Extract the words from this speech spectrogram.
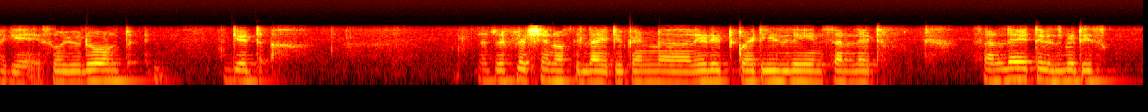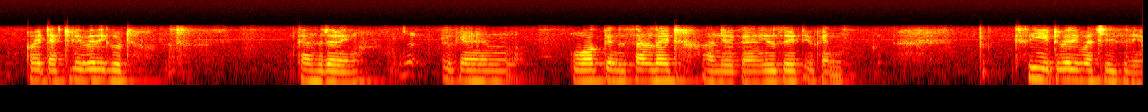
Okay, so you don't get that reflection of the light. You can uh, read it quite easily in sunlight. Sunlight visibility is quite actually very good considering. You can walk in the sunlight and you can use it. You can see it very much easily.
